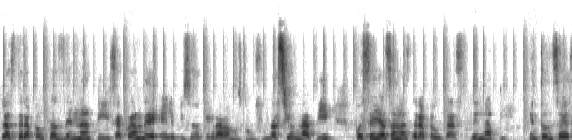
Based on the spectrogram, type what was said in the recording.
las terapeutas de Nati. ¿Se acuerdan del episodio que grabamos con Fundación Nati? Pues ellas son las terapeutas de Nati. Entonces,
